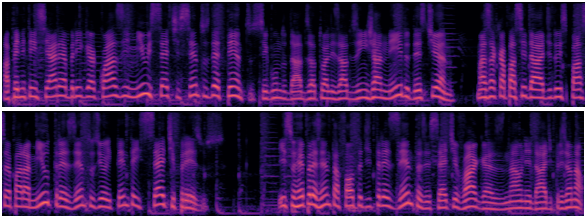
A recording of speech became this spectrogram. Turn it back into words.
A penitenciária abriga quase 1.700 detentos, segundo dados atualizados em janeiro deste ano, mas a capacidade do espaço é para 1.387 presos. Isso representa a falta de 307 vagas na unidade prisional.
